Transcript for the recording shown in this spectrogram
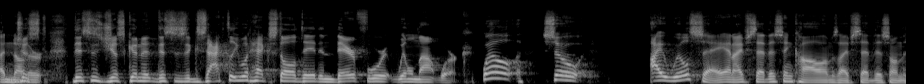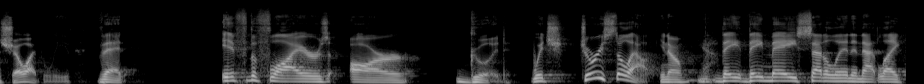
another. Just this is just gonna. This is exactly what Hextall did, and therefore it will not work. Well, so I will say, and I've said this in columns, I've said this on the show, I believe, that if the Flyers are good, which jury's still out, you know, they they may settle in in that like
